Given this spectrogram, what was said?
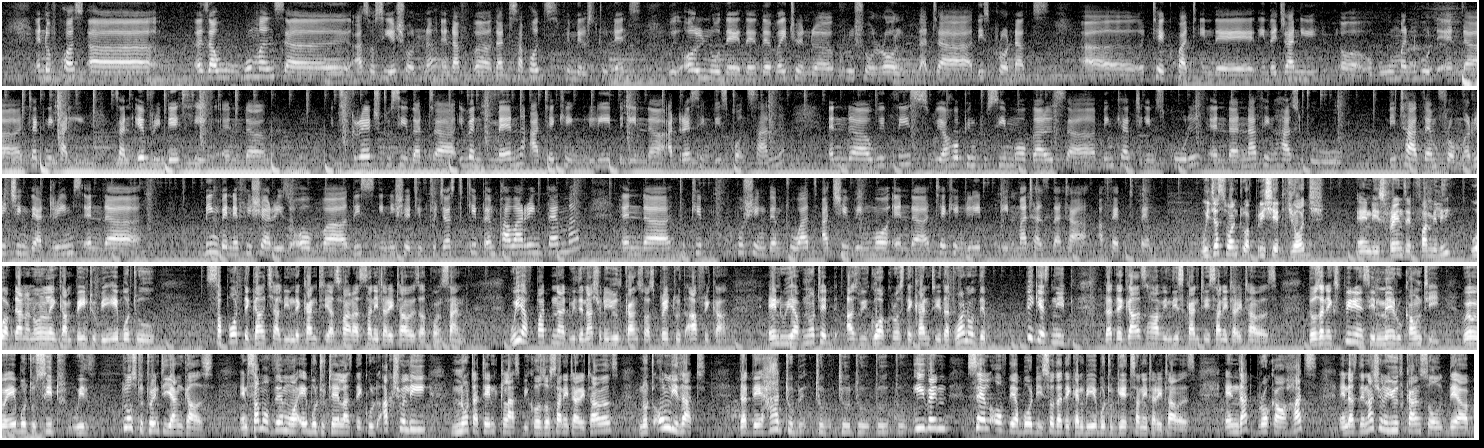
And of course, uh, as a women's association and that supports female students, we all know the, the, the vital and crucial role that these products uh, take part in the in the journey uh, of womanhood and uh, technically it's an everyday thing and uh, it's great to see that uh, even men are taking lead in addressing this concern. And with this we are hoping to see more girls being kept in school and nothing has to deter them from reaching their dreams and being beneficiaries of uh, this initiative to just keep empowering them and uh, to keep pushing them towards achieving more and uh, taking lead in matters that uh, affect them. We just want to appreciate George and his friends and family who have done an online campaign to be able to support the girl child in the country as far as sanitary towels are concerned. We have partnered with the National Youth Council Spread Truth Africa and we have noted as we go across the country that one of the biggest need that the girls have in this country is sanitary towels. There was an experience in Meru County where we were able to sit with close to 20 young girls and some of them were able to tell us they could actually not attend class because of sanitary towels. Not only that, that they had to, be, to, to, to, to, to even sell off their bodies so that they can be able to get sanitary towels. And that broke our hearts. And as the National Youth Council, their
